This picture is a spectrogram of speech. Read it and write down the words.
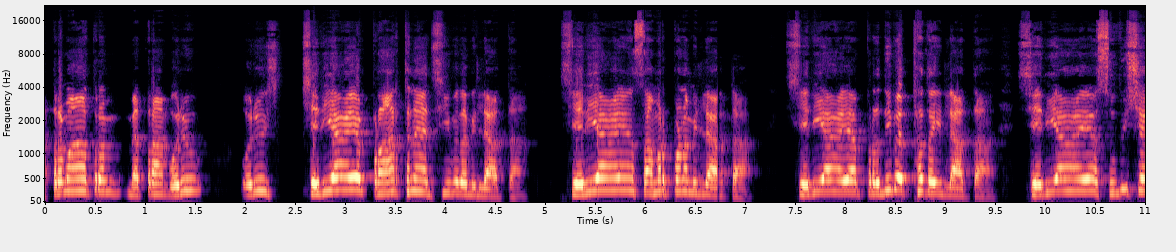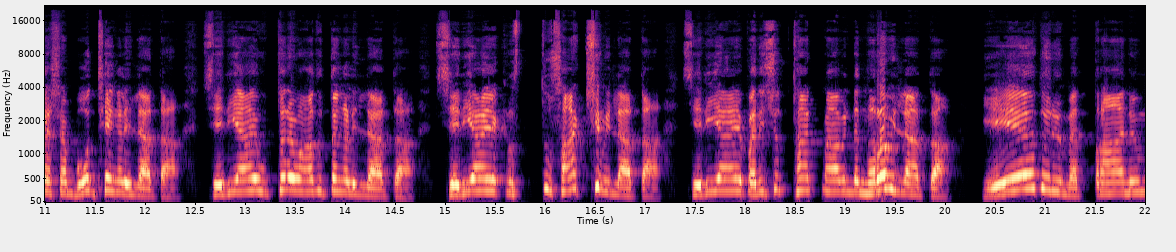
അത്രമാത്രം മെത്രാൻ ഒരു ഒരു ശരിയായ പ്രാർത്ഥനാ ജീവിതമില്ലാത്ത ശരിയായ സമർപ്പണമില്ലാത്ത ശരിയായ പ്രതിബദ്ധതയില്ലാത്ത ശരിയായ സുവിശേഷ ബോധ്യങ്ങളില്ലാത്ത ശരിയായ ഉത്തരവാദിത്തങ്ങളില്ലാത്ത ശരിയായ ക്രിസ്തു സാക്ഷ്യമില്ലാത്ത ശരിയായ പരിശുദ്ധാത്മാവിന്റെ നിറവില്ലാത്ത ഏതൊരു മെത്രാനും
